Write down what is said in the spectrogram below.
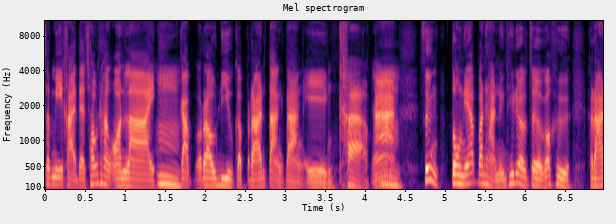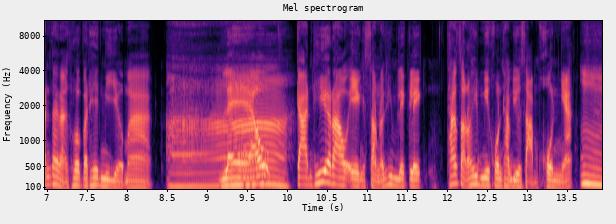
จะมีขายแต่ช่องทางออนไลน์อืมกับเราดีลกับร้านต่างๆ เองครับอ่าอืมซึ่งตรงเนี้ยปัญหาหนึ่งที่เราเจอก็คือร้านต่างๆทั่วประเทศมีเยอะมากอ่าแล้วการที่เราเองสำนักพิมพ์เล็ก ๆ ทั้งสำนักพิมพ์มีคนทำอยู่ 3 คนเนี้ยอืม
